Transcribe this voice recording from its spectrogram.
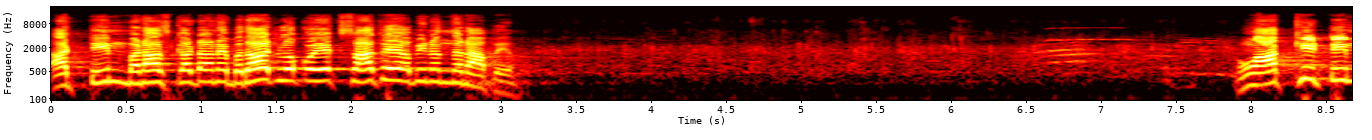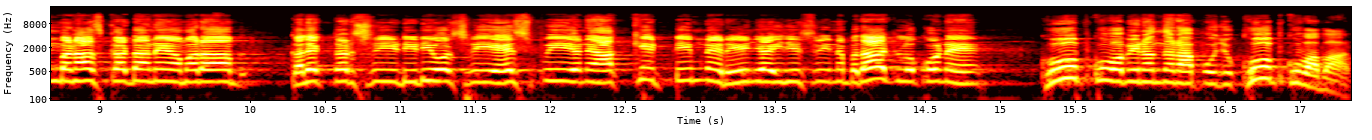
આ ટીમ બનાસકાંઠાને બધા જ લોકો એક સાથે અભિનંદન આપે. હું આખી ટીમ બનાસકાંઠાને અમારા collector Shri, DDO Shri, SP અને આખી ટીમને, રેન્જ આઈજી શ્રી અને બધા જ લોકોને ખૂબ ખૂબ અભિનંદન આપું છું. ખૂબ ખૂબ આભાર.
